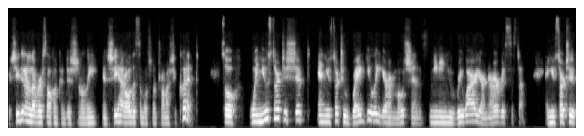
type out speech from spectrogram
if she didn't love herself unconditionally and she had all this emotional trauma, she couldn't. So when you start to shift and you start to regulate your emotions, meaning you rewire your nervous system and you start to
